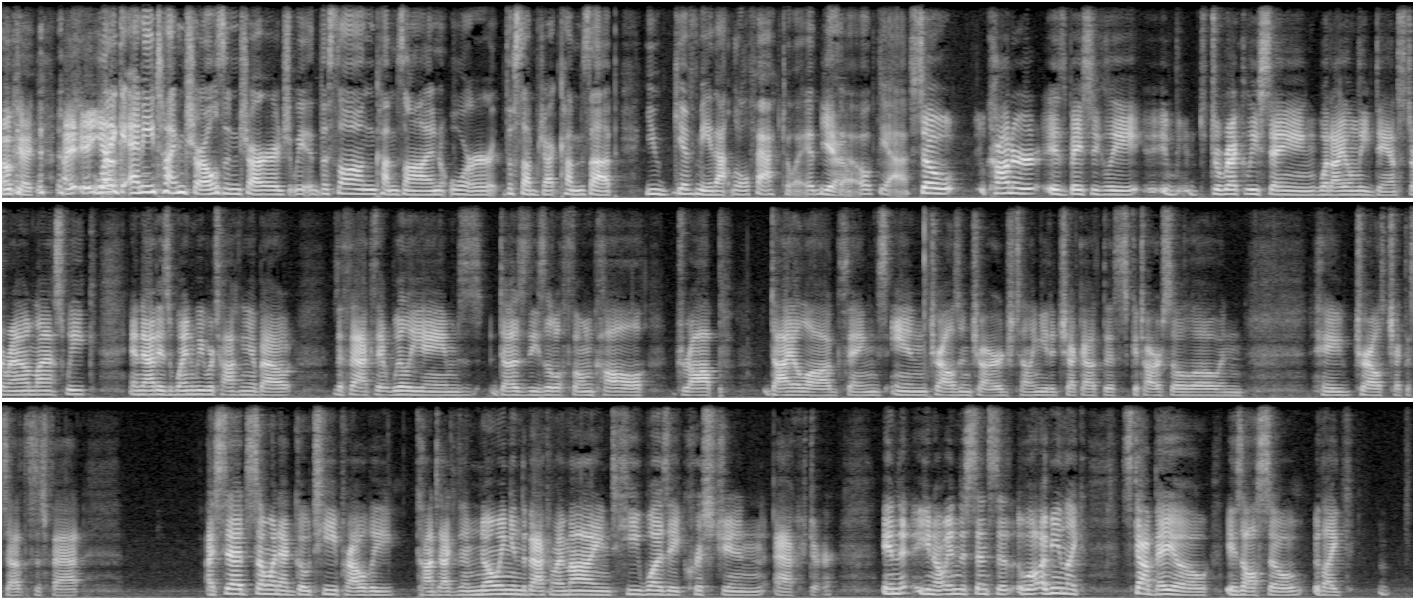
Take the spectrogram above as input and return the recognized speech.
Okay, I, it- yeah. Like anytime Charles in charge, we, the song comes on or the subject comes up, you give me that little factoid. Yeah. So yeah. So Connor is basically directly saying what I only danced around last week, and that is when we were talking about the fact that Willie Aames does these little phone call drop dialogue things in Charles in Charge, telling you to check out this guitar solo and hey Charles, check this out. This is fat. I said someone at Gotee probably contacted him, knowing in the back of my mind he was a Christian actor. In the, you know, in the sense that well, I mean like Scott Baio is also like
